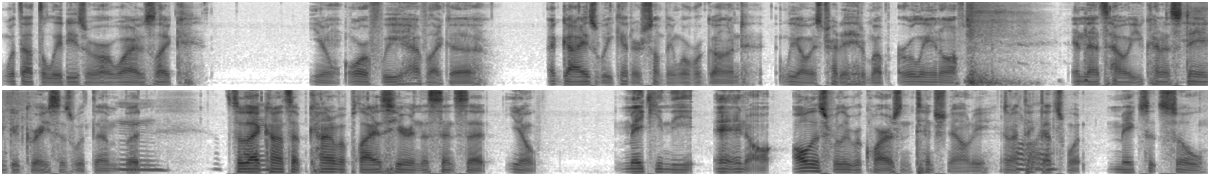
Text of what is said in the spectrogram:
without the ladies or our wives like you know or if we have like a a guys weekend or something where we're gone we always try to hit them up early and often and that's how you kind of stay in good graces with them but Mm, So that concept kind of applies here in the sense that you know, making the and all, all this really requires intentionality, and I think that's what makes it so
